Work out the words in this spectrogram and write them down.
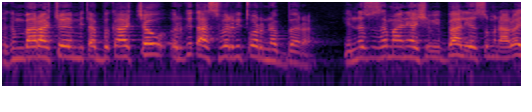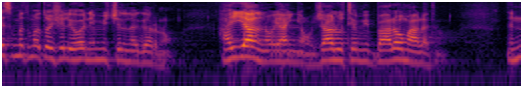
በግንባራቸው የሚጠብቃቸው እርግጥ አስፈሪ ጦር ነበረ። የእነሱ 80 ሺህ ቢባል የእሱ ምናልባት 800 ሺህ ሊሆን የሚችል ነገር ነው። ሀያል ነው ያኛው ጃሉት የሚባለው ማለት ነው። እና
